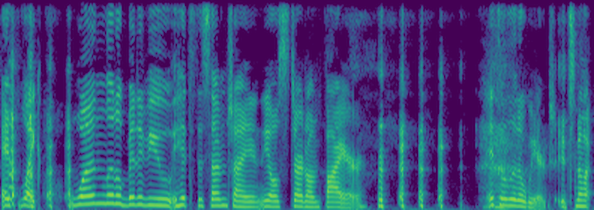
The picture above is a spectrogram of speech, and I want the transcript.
And like one little bit of you hits the sunshine, you'll start on fire. It's a little weird. It's not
